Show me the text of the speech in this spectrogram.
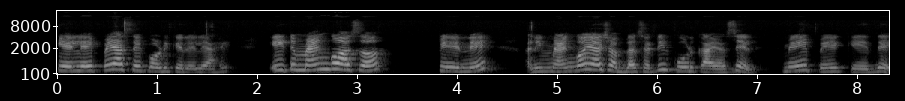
केले पे असे कोड केलेले आहे. इट मँगो असं पेने आणि मँगो या शब्दासाठी कोड काय असेल? मे पे के दे.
